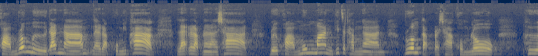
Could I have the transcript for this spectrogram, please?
ความร่วมมือด้านน้ำในระดับภูมิภาค และระดับนานาชาติ ด้วยความมุ่งมั่นที่จะทำงานร่วมกับประชาคมโลก เพื่อ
